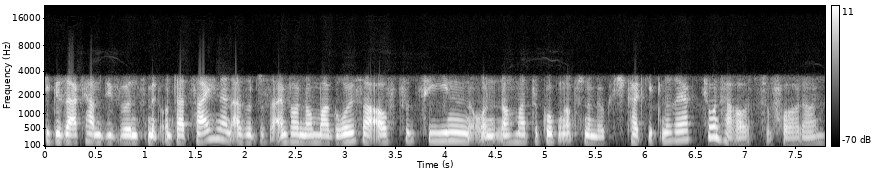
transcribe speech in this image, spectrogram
die gesagt haben, sie würden es mit unterzeichnen, also das einfach nochmal größer aufzuziehen und nochmal zu gucken, ob es eine Möglichkeit gibt, eine Reaktion herauszufordern.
